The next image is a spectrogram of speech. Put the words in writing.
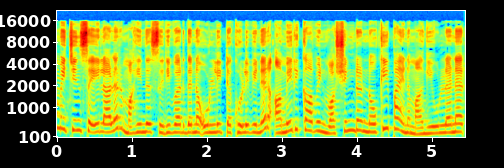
அமைச்சின் செயலாளர் மஹிந்த சிறிவர்தன உள்ளிட்ட குழுவினர் அமெரிக்காவின் வாஷிங்டன் நோக்கி பயணமாகியுள்ளனர்.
